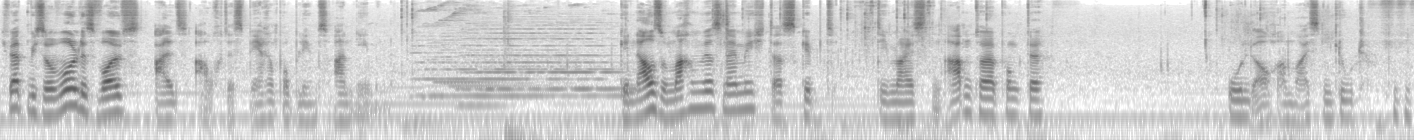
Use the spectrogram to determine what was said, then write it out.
Ich werde mich sowohl des Wolfs als auch des Bärenproblems annehmen. Genauso machen wir es nämlich. Das gibt die meisten Abenteuerpunkte und auch am meisten Blut.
